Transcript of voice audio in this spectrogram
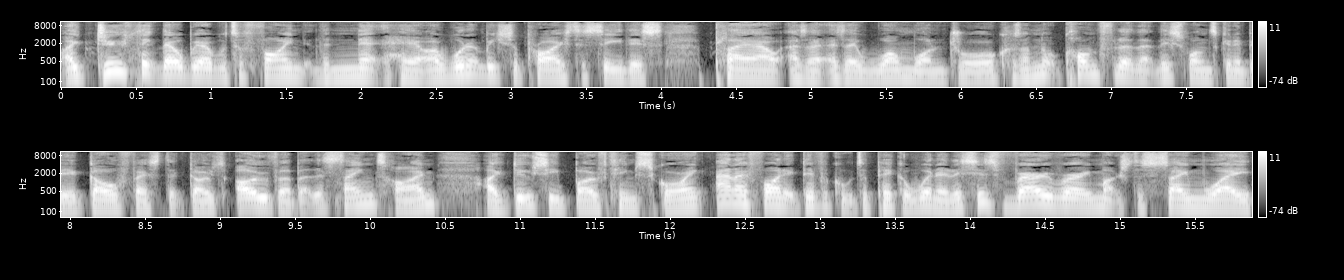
I do think they'll be able to find the net here. I wouldn't be surprised to see this play out as a, as a 1 1 draw because I'm not confident that this one's going to be a goal fest that goes over. But at the same time, I do see both teams scoring and I find it difficult to pick a winner. This is very, very much the same way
